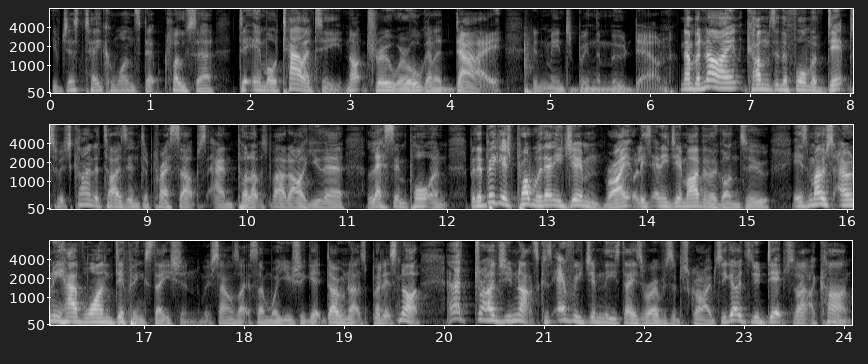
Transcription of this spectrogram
you've just taken one step closer to immortality. Not true, we're all gonna die. Didn't mean to bring the mood down. Number nine comes in the form of dips, which kind of ties into press ups and pull ups, but I'd argue they're less important. But the biggest problem with any gym, right, or at least any gym I've ever gone to, is most only have one dipping station, which sounds like somewhere you should get donuts, but it's not. And that drives you nuts because every gym these days are oversubscribed. So you go to do dips, like, I can't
